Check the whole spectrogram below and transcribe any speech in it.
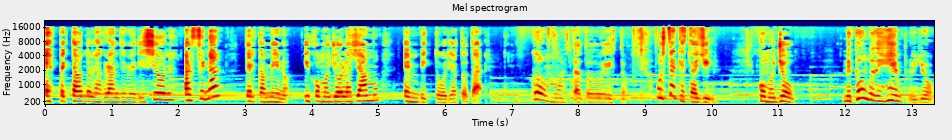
expectando las grandes bendiciones al final del camino y como yo las llamo, en victoria total. ¿Cómo está todo esto? Usted que está allí, como yo, me pongo de ejemplo yo.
